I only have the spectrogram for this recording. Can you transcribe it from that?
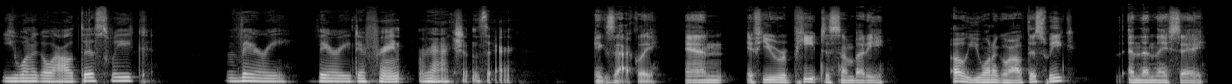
You want to go out this week? Very, very different reactions there. Exactly. And if you repeat to somebody, oh, you want to go out this week? And then they say,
